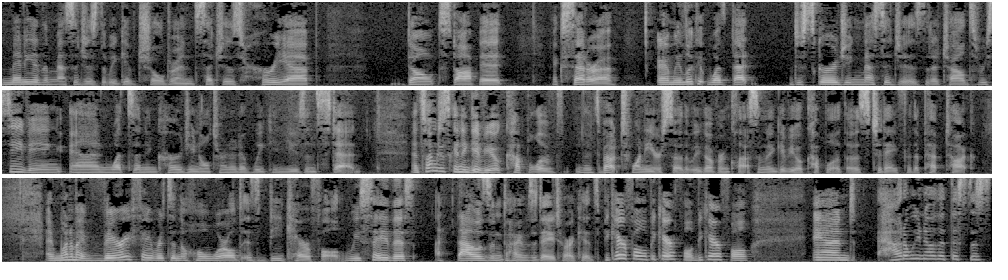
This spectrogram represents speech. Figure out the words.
many of the messages that we give children, such as hurry up, don't stop it, etc. And we look at what that discouraging message is that a child's receiving and what's an encouraging alternative we can use instead. And so I'm just going to give you a couple of, there's about 20 or so that we go over in class. I'm going to give you a couple of those today for the pep talk. And one of my very favorites in the whole world is be careful. We say this a thousand times a day to our kids be careful, be careful, be careful. And how do we know that this is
